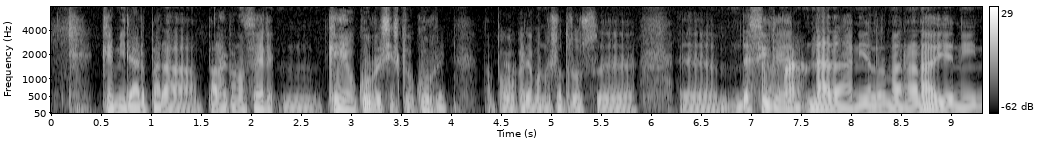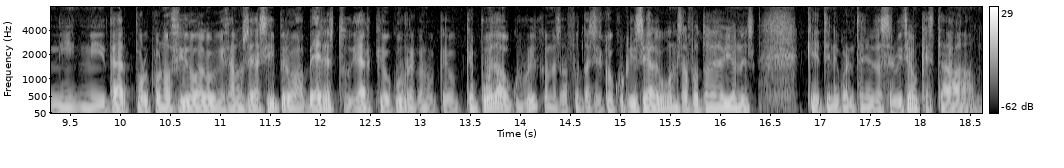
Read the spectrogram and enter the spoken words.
que mirar para, para conocer mm, qué ocurre, si es que ocurre. Tampoco queremos nosotros eh, eh, decir eh, nada ni alarmar a nadie, ni, ni, ni, dar por conocido algo que quizá no sea así, pero a ver, estudiar qué ocurre, qué, pueda ocurrir con esa flota, si es que ocurriese algo con esa flota de aviones que tiene 40 años de servicio, aunque está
